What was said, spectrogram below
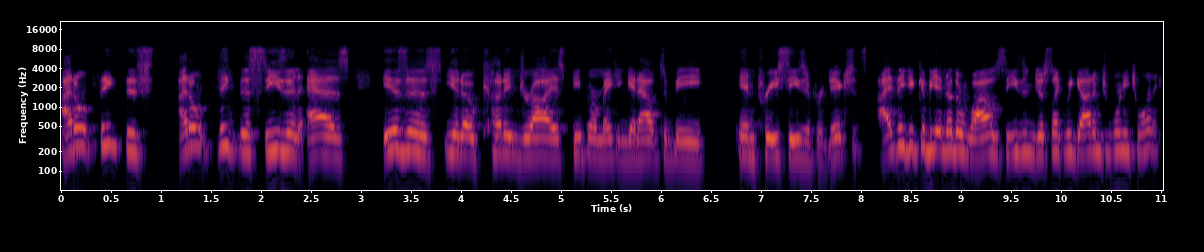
I don't think this I don't think this season as is as you know cut and dry as people are making it out to be in preseason predictions. I think it could be another wild season, just like we got in 2020.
